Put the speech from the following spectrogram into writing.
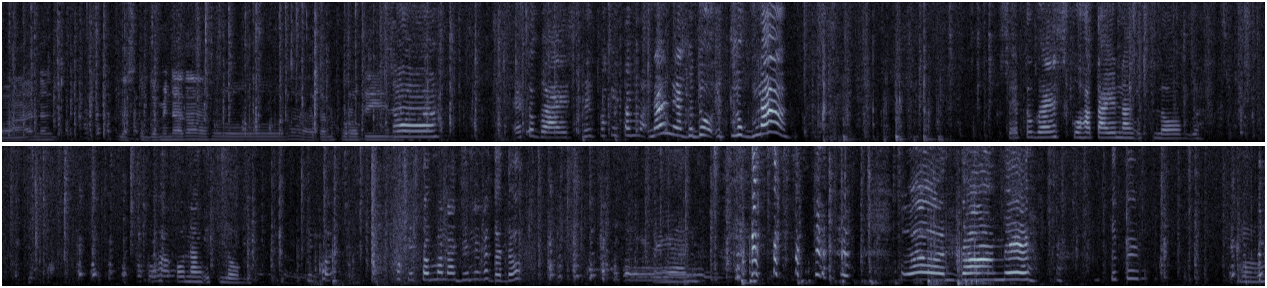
Ah, nang last to gamin nata so ah, talo ko roti. So, eto guys, nagpakita mo, nani, agado, itlog na. So, eto guys, kuha tayo ng itlog. Kuha ko ng itlog. Pakita mo na dyan, nagado. Ayan. wow, ang dami. Hmm.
